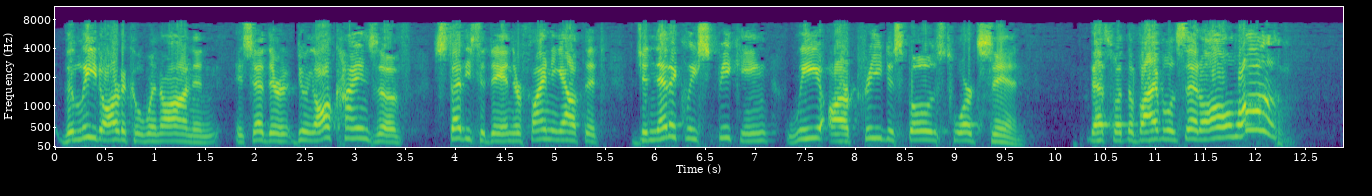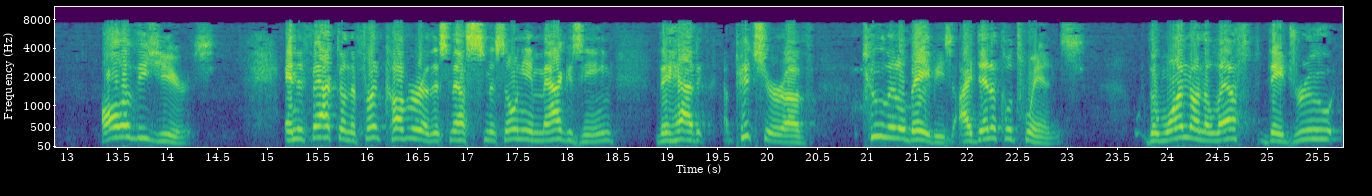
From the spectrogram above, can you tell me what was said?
The lead article went on, and it said they're doing all kinds of studies today, and they're finding out that genetically speaking, we are predisposed towards sin. That's what the Bible has said all along. All of these years. And in fact, on the front cover of this Smithsonian magazine, they had a picture of two little babies, identical twins. The one on the left, they drew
